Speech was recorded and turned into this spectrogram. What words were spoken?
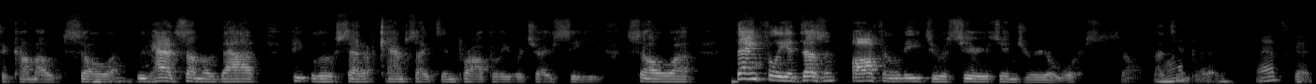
to come out. So uh, we've had some of that, people who have set up campsites improperly, which I see. So uh, thankfully, it doesn't often lead to a serious injury or worse. So that's important. That's good.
